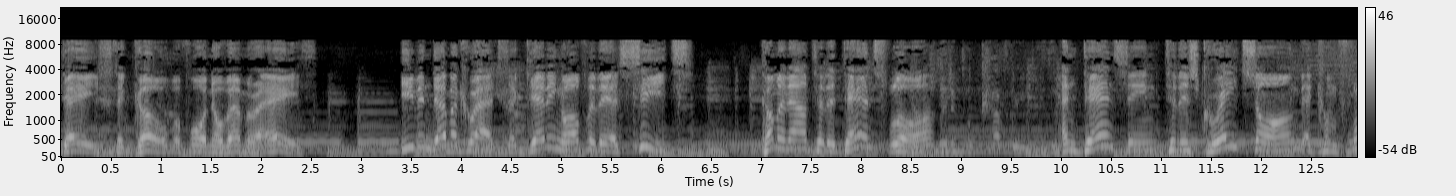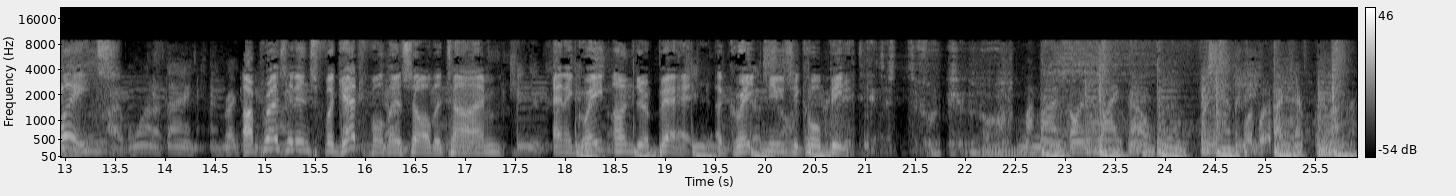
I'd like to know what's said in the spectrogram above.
days to go before November 8th. Even Democrats are getting off of their seats, coming out to the dance floor, and dancing to this great song that conflates our president's forgetfulness all the time and a great underbed, a great musical beat. My mind's going blank now. What's happening? What, what, I can't remember.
